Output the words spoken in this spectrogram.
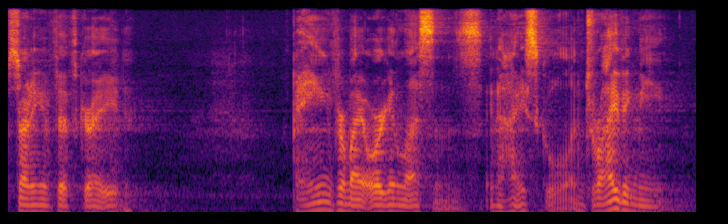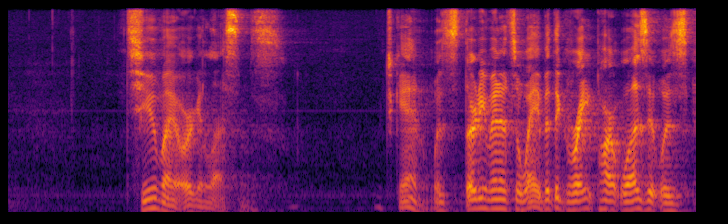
starting in fifth grade, paying for my organ lessons in high school, and driving me to my organ lessons, which again was 30 minutes away. But the great part was it was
